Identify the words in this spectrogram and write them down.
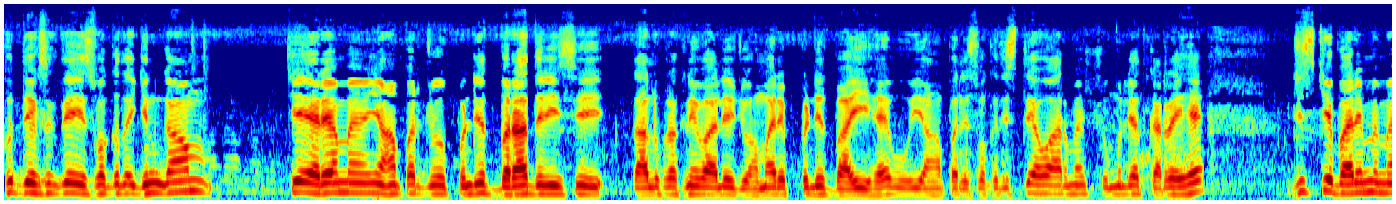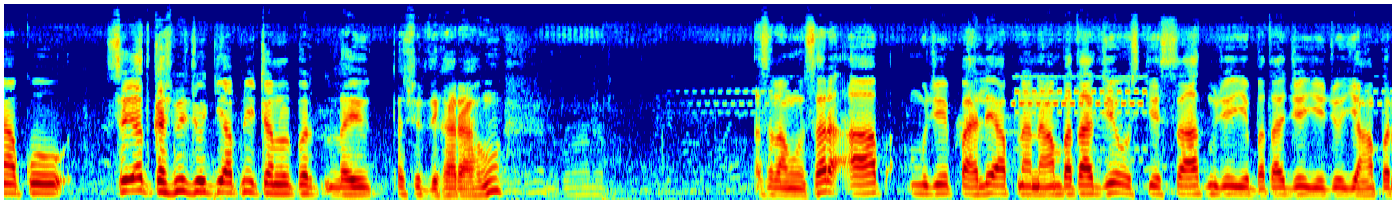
खुद देख सकते हैं इस वक्त जिन गाँव के एरिया में यहाँ पर जो पंडित बरादरी से ताल्लुक रखने वाले जो हमारे पंडित भाई है, वो यहाँ पर इस वक्त इस त्यौहार में शमूलियत कर रहे हैं, जिसके बारे में मैं आपको सैयद कश्मीर जो कि अपने चैनल पर लाइव तस्वीर दिखा रहा हूँ। असलम सर, आप मुझे पहले अपना नाम बता दीजिए, उसके साथ मुझे ये बता दीजिए, ये जो यहाँ पर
